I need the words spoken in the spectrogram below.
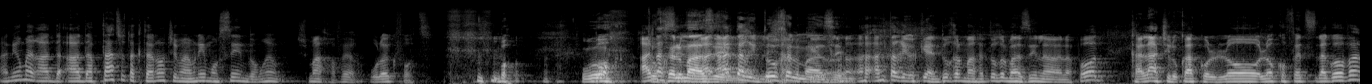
אני אומר, האד- האדפטציות הקטנות שמאמנים עושים ואומרים, שמע, חבר, הוא לא יקפוץ. בוא. בוא, אל תעשה מאזין. אל תרים לשם. טוחל כאילו, מאזין. אל תרים, כן, מא- טוחל מאזין לפוד. קלט שלוקאקו לא לא קופץ לגובה.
